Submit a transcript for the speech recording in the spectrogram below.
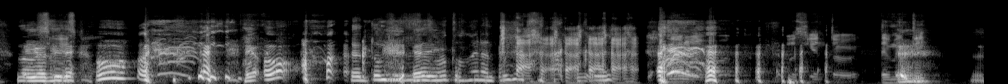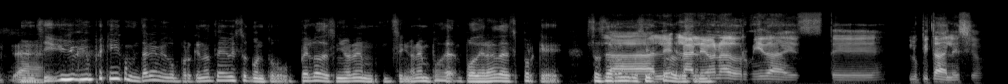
no, Y yo sí, como- oh, oh. entonces esas fotos no eran tuyas. Lo siento, güey. Te mentí. Ah, Sí, y, un pequeño comentario, amigo, porque no te he visto con tu pelo de señora, em- señora empoder- empoderada, es porque estás cerrando La, le- la leona dormida, este. Lupita D'Alessio.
